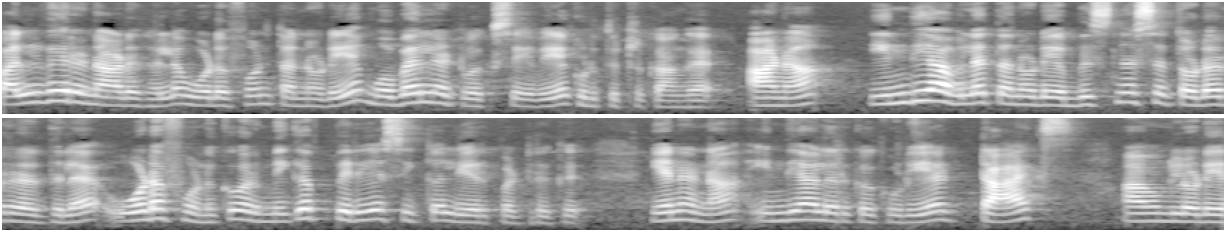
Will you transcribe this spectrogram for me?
பல்வேறு நாடுகளில் வோடஃபோன் தன்னுடைய மொபைல் நெட்வொர்க் சேவையை கொடுத்துட்ருக்காங்க ஆனால் இந்தியாவில் தன்னுடைய பிஸ்னஸை தொடர்றதுல வோடஃபோனுக்கு ஒரு மிகப்பெரிய சிக்கல் ஏற்பட்டிருக்கு. என்னென்னா இந்தியாவில் இருக்கக்கூடிய டேக்ஸ் அவங்களுடைய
